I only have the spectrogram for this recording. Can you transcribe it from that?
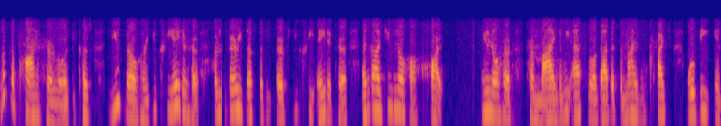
look upon her, Lord, because you know her. You created her from the very dust of the earth. You created her. And God, you know her heart. You know her her mind. And we ask, Lord God, that the mind of Christ will be in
